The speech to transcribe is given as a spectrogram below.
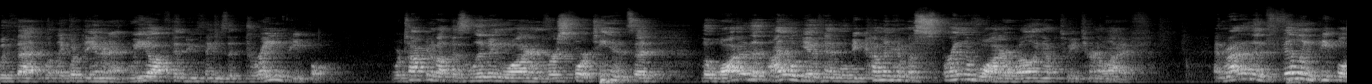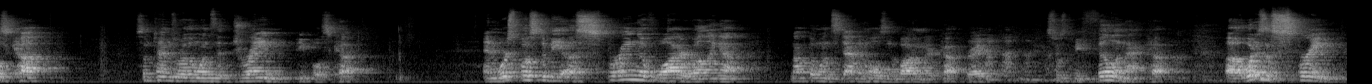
with that, like with the internet. We often do things that drain people. We're talking about this living water in verse 14. It said, The water that I will give him will become in him a spring of water welling up to eternal life. And rather than filling people's cup, sometimes we're the ones that drain people's cup. And we're supposed to be a spring of water welling up, not the one stabbing holes in the bottom of their cup, right? We're supposed to be filling that cup. Uh, what is a spring?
